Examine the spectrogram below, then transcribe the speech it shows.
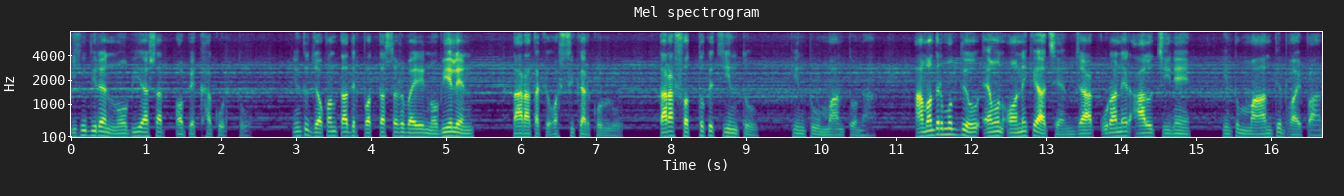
ইহুদিরা নবী আসার অপেক্ষা করত। কিন্তু যখন তাদের প্রত্যাশার বাইরে নবী এলেন, তারা তাকে অস্বীকার করল। তারা সত্যকে চিনত কিন্তু মানত না। আমাদের মধ্যেও এমন অনেকে আছেন যা কোরআনের আল চিনে কিন্তু মানতে ভয় পান,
